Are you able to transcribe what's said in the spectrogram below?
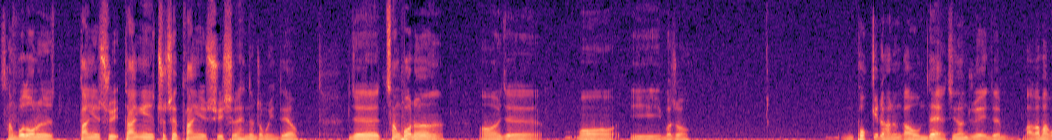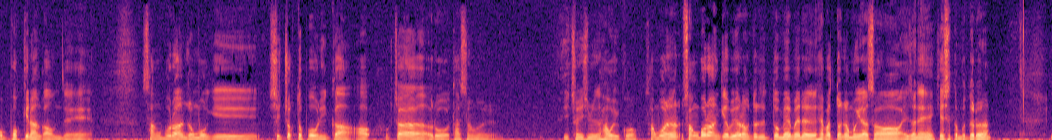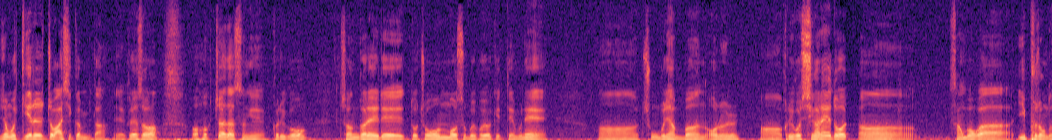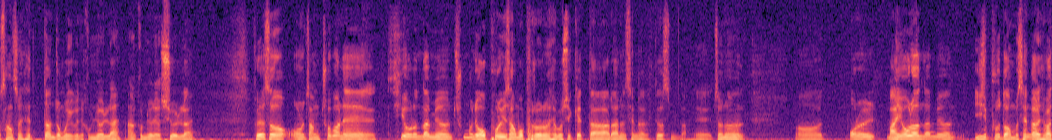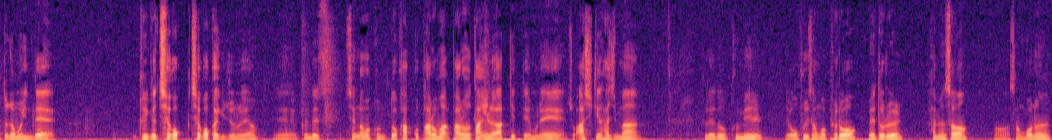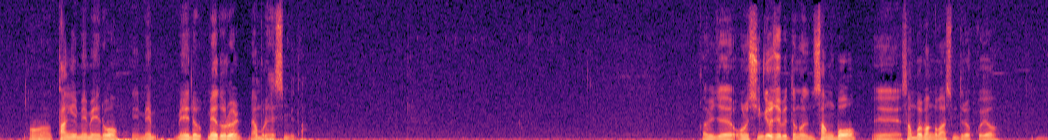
상보도 오늘 당일 수익, 당일 추천, 당일 수익 실현했는 종목인데요. 이제 상보는 어 이제 뭐 이 뭐죠? 음, 복귀를 하는 가운데 지난주에 이제 마감하고 복귀를 하는 가운데 상보라는 종목이 실적도 보니까 어, 흑자로 달성을 2020년 하고 있고 상보는 상보라는 게 여러분들도 또 매매를 해봤던 종목이라서 예전에 계셨던 분들은 이 종목 끼를 좀 아실 겁니다. 예, 그래서 어, 흑자 달성에 그리고 전거래일에 또 좋은 모습을 보였기 때문에 어, 충분히 한번 오늘 어, 그리고 시간에도 어, 상보가 2% 정도 상승했던 종목이거든요. 금요일날, 아 금요일 수요일날. 그래서 오늘 장 초반에 T 오른다면 충분히 5% 이상 목표로는 해볼 수 있겠다라는 생각이 들었습니다. 예, 저는 어, 오늘 많이 오른다면 20%도 한번 생각을 해봤던 종목인데 그러니까 최고 최고가 기준으로요. 예, 근데 생각만큼 또 갖고 바로 막 바로 당일 갔기 때문에 좀 아쉽긴 하지만 그래도 금일 5% 이상 목표로 매도를 하면서 어, 상보는 어, 당일 매매로 예, 매, 매도, 매도를 마무리했습니다. 그럼 이제 오늘 신규로 재배했던 건 상보, 예, 상보 방금 말씀드렸고요. 음.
